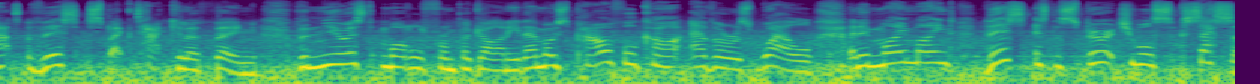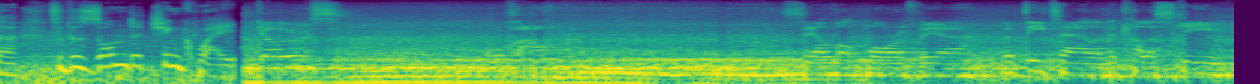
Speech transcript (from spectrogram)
at this spectacular thing. The newest model from Pagani, their most powerful car ever as well. And in my mind, this is the spiritual successor to the Zonda Cinque. Goes. Wow. See a lot more of detail and the colour scheme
